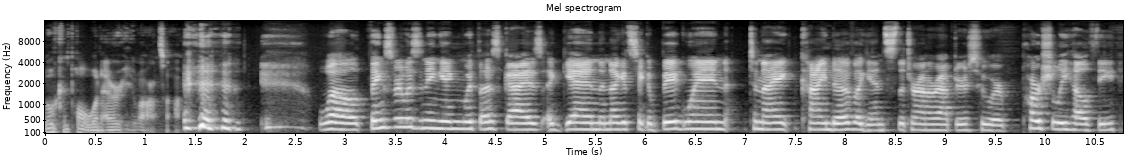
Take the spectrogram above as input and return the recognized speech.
Will can pull whatever he wants off. well, thanks for listening in with us, guys. Again, the Nuggets take a big win tonight, kind of, against the Toronto Raptors, who are partially healthy.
